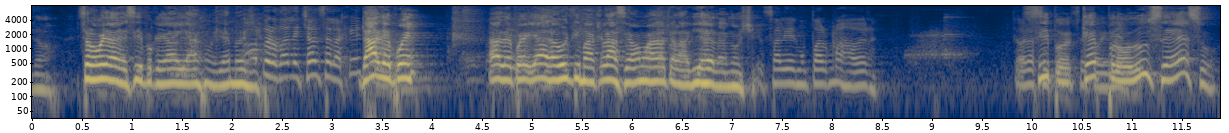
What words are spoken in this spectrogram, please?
No. Se lo voy a decir porque ya, ya, ya no es. No, pero dale chance a la gente. Dale pues. Dale pues, ya la última clase. Vamos a darte a las 10 de la noche. Que salgan un par más, a ver. Ahora Sí, pues, se ¿qué produce eso?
